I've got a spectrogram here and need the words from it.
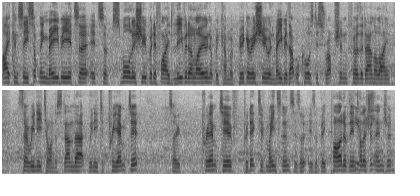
I can see something, maybe it's a, it's a small issue, but if I leave it alone, it'll become a bigger issue, and maybe that will cause disruption further down the line. So we need to understand that, we need to preempt it. So preemptive, predictive maintenance is a, is a big part of the Huge. intelligent engine.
